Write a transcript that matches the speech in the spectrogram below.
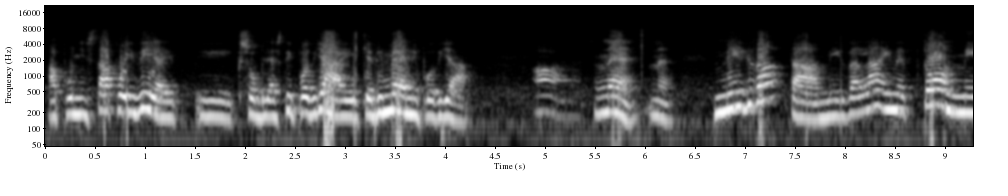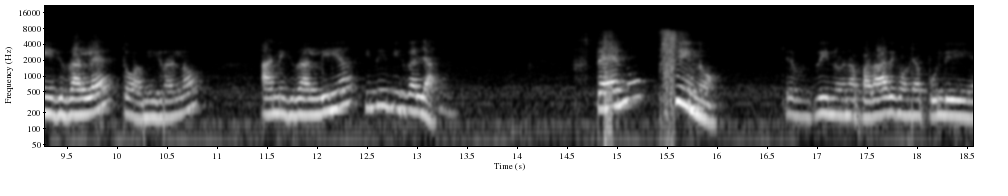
απουνιστά ποηδία η, η ξομπλιαστή ποδιά, η κεντυμένη ποδιά. Α, Ναι, ναι. Νίγδα, τα αμύγδαλα είναι το νίγδαλε, το αμύγδαλο. Ανιγδαλία είναι η μυγδαλιά. Φταίνου, ψήνω. Και δίνω ένα παράδειγμα, μια πολύ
